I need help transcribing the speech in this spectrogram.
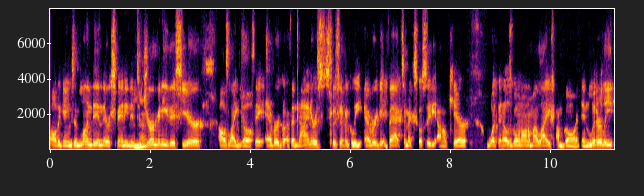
all the games in London, they're expanding into Mhm. Germany this year. I was like, yo, if they ever go if the Niners specifically ever get back to Mexico City, I don't care what the hell's going on in my life, I'm going. And literally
